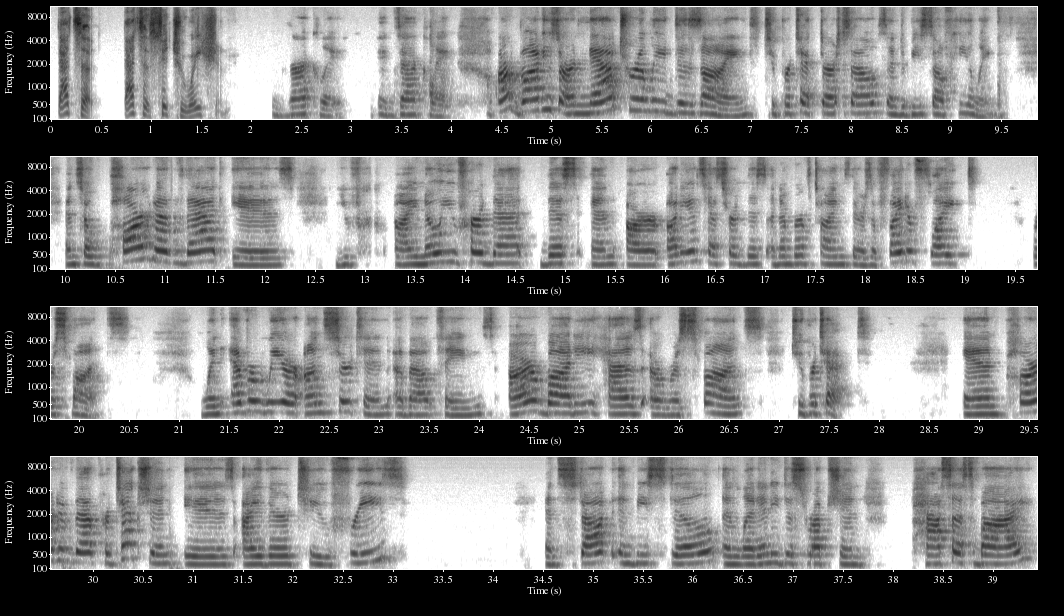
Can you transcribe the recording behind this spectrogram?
That's a that's a situation. Exactly. Exactly. Our bodies are naturally designed to protect ourselves and to be self healing. And so part of that is you've I know you've heard that this and our audience has heard this a number of times there's a fight or flight response. Whenever we are uncertain about things, our body has a response to protect. And part of that protection is either to freeze and stop and be still and let any disruption pass us by,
